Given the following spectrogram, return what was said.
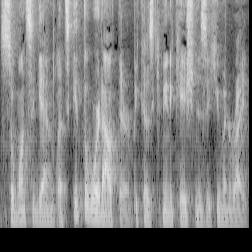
So once again, let's get the word out there because communication is a human right.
